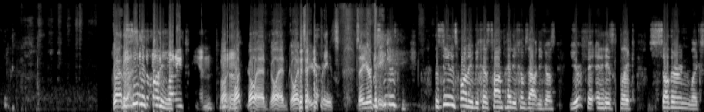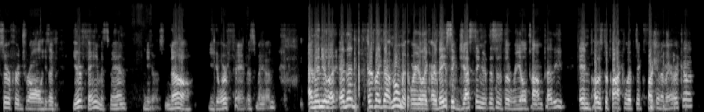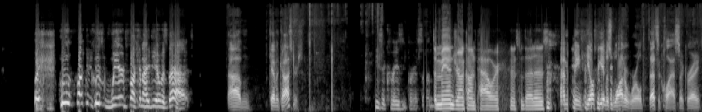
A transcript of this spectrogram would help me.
Go ahead. The Ryan. is just a really funny. funny scene. What, Yeah. what? Go ahead. Go ahead. Go ahead. Say your piece. Say your the piece. scene, is, the scene is funny because Tom Petty comes out and he goes, "You're fit," and his like southern like surfer drawl. He's like, "You're famous, man," and he goes, "No, you're famous, man." And then you're like, and then there's like that moment where you're like, "Are they suggesting that this is the real Tom Petty in post-apocalyptic fucking America?" Like, who fucking whose weird fucking idea was that? Um, Kevin Costner's. He's a crazy person. the man drunk on power. That's what that is. I mean, he also gave us Waterworld. That's a classic, right?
